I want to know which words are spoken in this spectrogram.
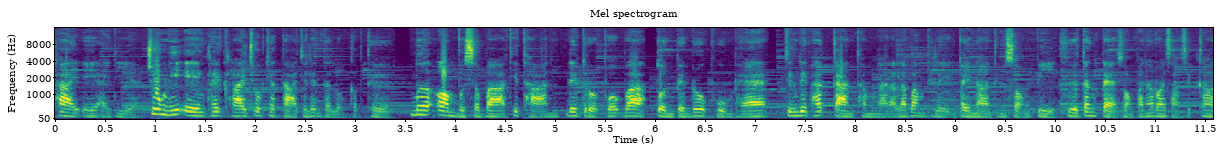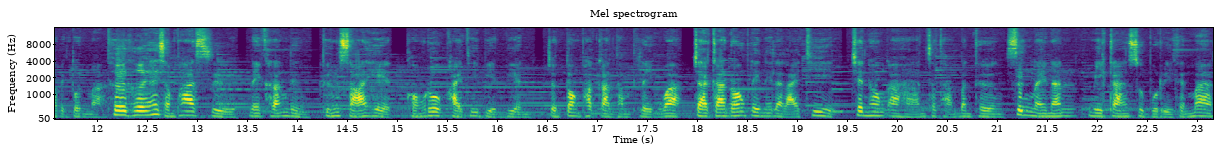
ค่าย AID ช่วงนี้เองคล้ายๆ โชคชะตาจะเล่นตลกกับเธอ เมื่ออ้อมบุษบาอธิษฐานได้ตรวจพบว่าตนเป็นโรคภูมิแพ้ จึงได้พักการทำงานอัลบั้มเพลงไปนานถึง 2 ปี คือตั้งแต่ 2539 เป็นต้นมา เธอเคยให้สัมภาษณ์สื่อในครั้งหนึ่ง ถึงสาเหตุของโรคภัยที่เบียดเบียน จนต้องพักการทำเพลงว่า จากการร้องเพลงในหลาย ๆ ที่ เช่นห้องอาหารสถานบันเทิง ซึ่งในนั้นมีการสูบบุหรี่กันมาก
